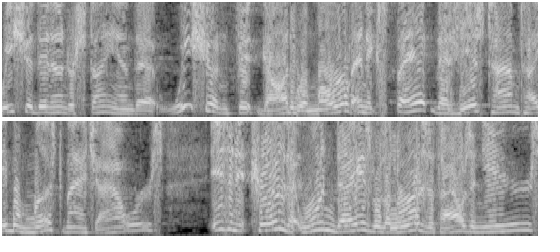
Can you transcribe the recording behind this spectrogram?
We should then understand that we shouldn't fit God into a mold and expect that His timetable must match ours. Isn't it true that one day is with the Lord as a thousand years,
